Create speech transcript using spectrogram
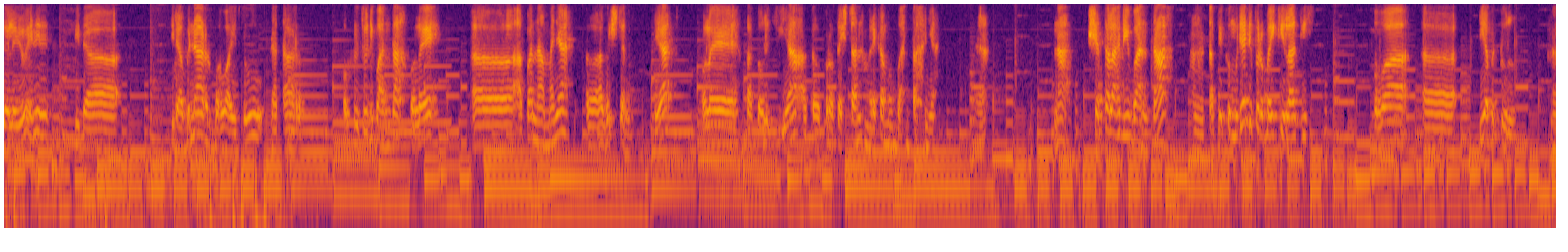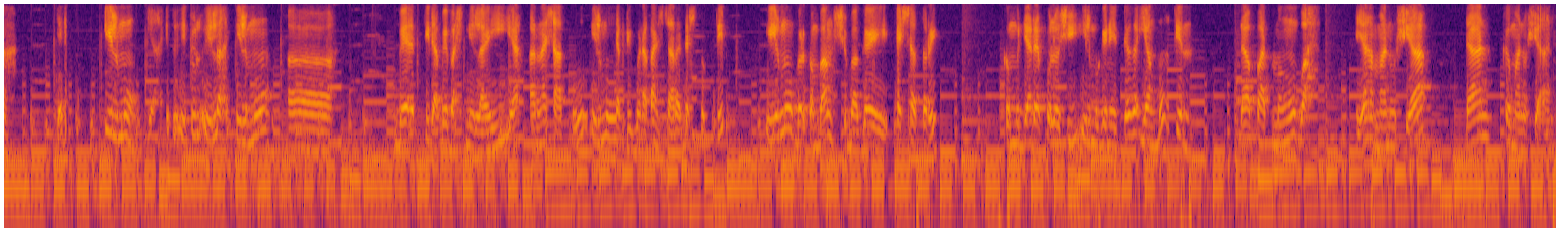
Galileo ini tidak tidak benar bahwa itu datar. Waktu itu dibantah oleh uh, apa namanya uh, Kristen ya oleh Katolik ya atau Protestan mereka membantahnya. Ya. Nah setelah dibantah, hmm, tapi kemudian diperbaiki lagi bahwa uh, dia betul. Nah jadi ilmu ya itu itu ilah ilmu uh, be, tidak bebas nilai ya karena satu ilmu yang digunakan secara destruktif ilmu berkembang sebagai esoterik kemudian revolusi ilmu genetika yang mungkin dapat mengubah ya manusia dan kemanusiaan.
